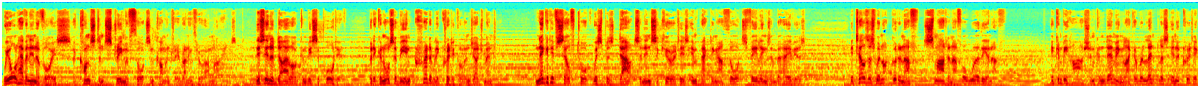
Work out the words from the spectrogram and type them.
We all have an inner voice, a constant stream of thoughts and commentary running through our minds. This inner dialogue can be supportive, but it can also be incredibly critical and judgmental. Negative self-talk whispers doubts and insecurities impacting our thoughts, feelings and behaviors. It tells us we're not good enough, smart enough, or worthy enough. It can be harsh and condemning, like a relentless inner critic.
